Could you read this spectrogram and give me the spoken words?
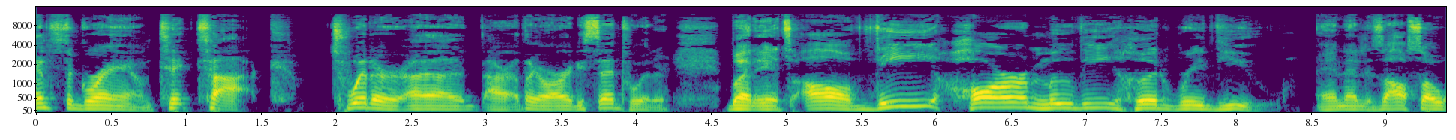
Instagram, TikTok, Twitter. Uh, I think I already said Twitter, but it's all the horror movie hood review. And that is also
